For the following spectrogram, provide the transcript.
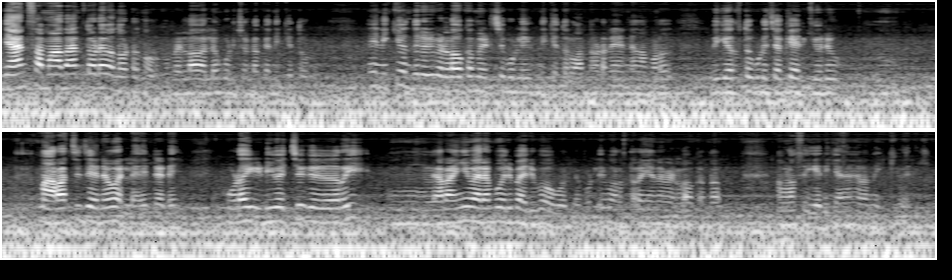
ഞാൻ സമാധാനത്തോടെ വന്നോട്ടെന്ന് കൊടുക്കും വെള്ളം എല്ലാം കുടിച്ചുകൊണ്ടൊക്കെ നിൽക്കത്തുള്ളൂ എനിക്കും എന്തെങ്കിലും ഒരു വെള്ളമൊക്കെ മേടിച്ച് പുള്ളി നിൽക്കത്തുള്ളൂ വന്ന ഉടനെ തന്നെ നമ്മൾ വിയർത്ത് കുടിച്ചൊക്കെ ആയിരിക്കും ഒരു നിറച്ച് ജനമല്ലേ അതിന്റെ ഇടയിൽ. കൂടെ ഇടി വെച്ച് കയറി ഇറങ്ങി വരുമ്പോൾ ഒരു പരി പോകുമല്ലോ പുള്ളി പുറത്തിറങ്ങിയ വെള്ളമൊക്കെ തന്ന് നമ്മളെ സ്വീകരിക്കാൻ അങ്ങനെ നിൽക്കുമായിരിക്കും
